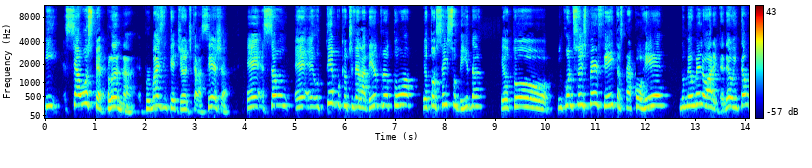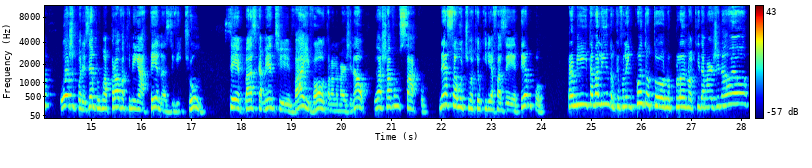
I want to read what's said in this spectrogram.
E se a USP é plana, por mais entediante que ela seja, é, são é, é, o tempo que eu tiver lá dentro, eu tô, eu tô sem subida, eu tô em condições perfeitas para correr no meu melhor, entendeu? Então, hoje, por exemplo, uma prova que nem Atenas de 21, você basicamente vai e volta lá na marginal, eu achava um saco. Nessa última que eu queria fazer tempo, para mim estava lindo, porque eu falei, enquanto eu estou no plano aqui da marginal, eu,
